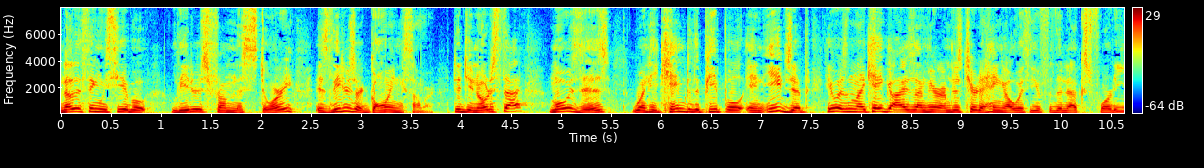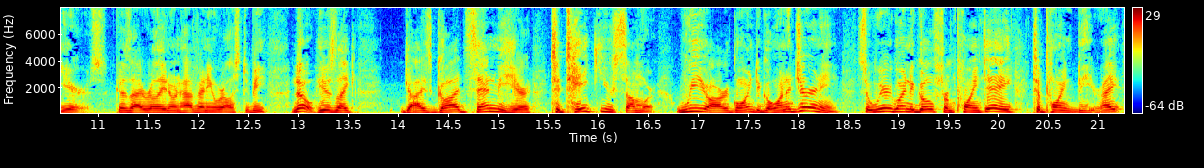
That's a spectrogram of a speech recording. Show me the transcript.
Another thing we see about leaders from this story is leaders are going somewhere. Did you notice that? Moses, when he came to the people in Egypt, he wasn't like, hey guys, I'm here. I'm just here to hang out with you for the next 40 years because I really don't have anywhere else to be. No, he was like, guys, God sent me here to take you somewhere. We are going to go on a journey. So we're going to go from point A to point B, right?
